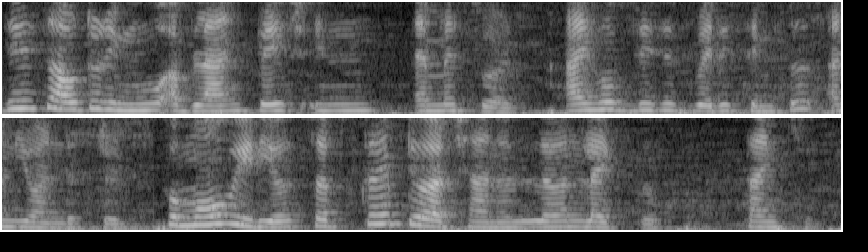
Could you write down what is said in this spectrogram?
this is how to remove a blank page in MS Word. I hope this is very simple and you understood. For more videos, subscribe to our channel Learn Like Pro. Thank you.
